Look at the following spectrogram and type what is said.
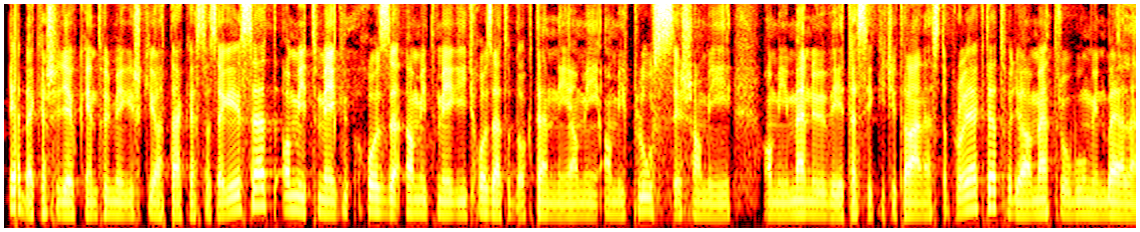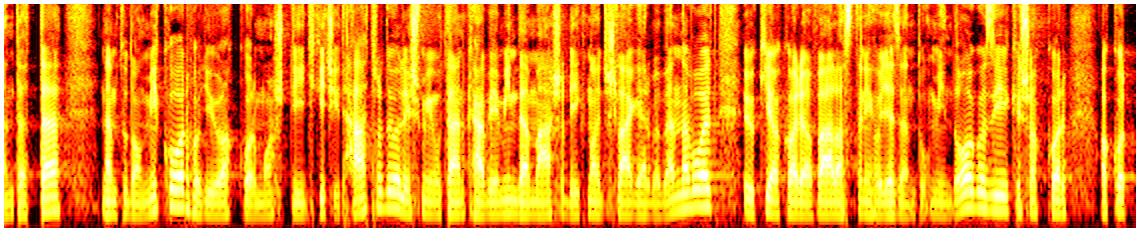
Érdekes egyébként, hogy mégis kiadták ezt az egészet. Amit még, hozzá, amit még így hozzá tudok tenni, ami, ami plusz, és ami, ami menővé teszi kicsit talán ezt a projektet, hogy a Metro Boomin bejelentette, nem tudom mikor, hogy ő akkor most így kicsit hátradől, és miután kb. minden második nagy slágerbe benne volt, ő ki akarja választani, hogy ezentúl mind dolgozik, és akkor, akkor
